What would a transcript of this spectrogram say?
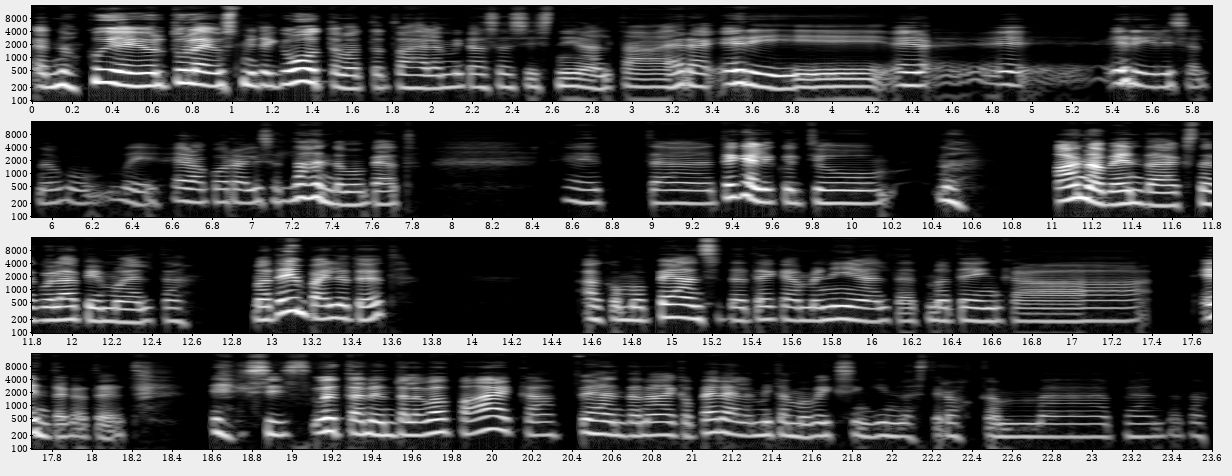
et noh, kui ei tule just midagi ootamatut vahele, mida sa siis nii-öelda eri, eri, eri, eriliselt nagu või erakorraliselt lahendama pead et äh, tegelikult ju noh, annab enda jaoks nagu läbi mõelda. ma teen palju tööd, aga ma pean seda tegema nii-öelda, et ma teen ka endaga tööd ehk siis võtan endale vaba aega, pühendan aega perele, mida ma võiksin kindlasti rohkem äh, pühendada.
